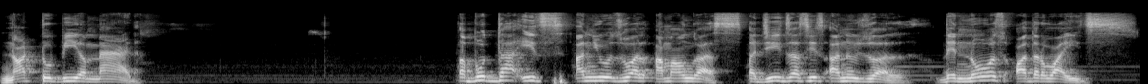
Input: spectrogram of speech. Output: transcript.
not to be a mad. A Buddha is unusual among us. A Jesus is unusual. They knows otherwise.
